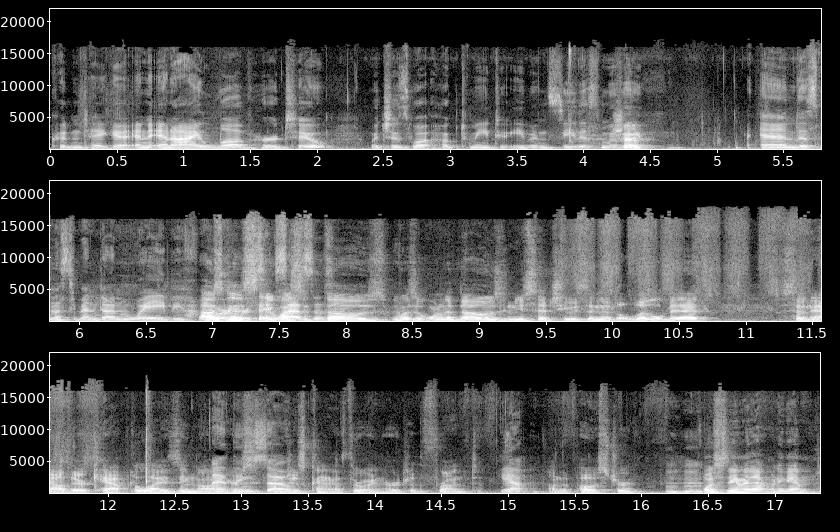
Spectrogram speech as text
Couldn't take it. And, and I love her too, which is what hooked me to even see this movie. Sure. And this must have been done way before. I was going to say, was it those? Was it one of those? And you said she was in it a little bit, so now they're capitalizing on I her think so. and just kind of throwing her to the front Yep. on the poster. Mm-hmm. What's the name of that one again?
